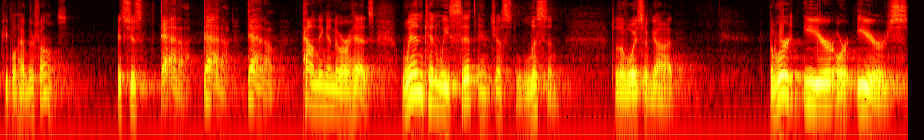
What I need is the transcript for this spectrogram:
people have their phones. It's just data, data, data pounding into our heads. When can we sit and just listen to the voice of God? The word ear or ears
